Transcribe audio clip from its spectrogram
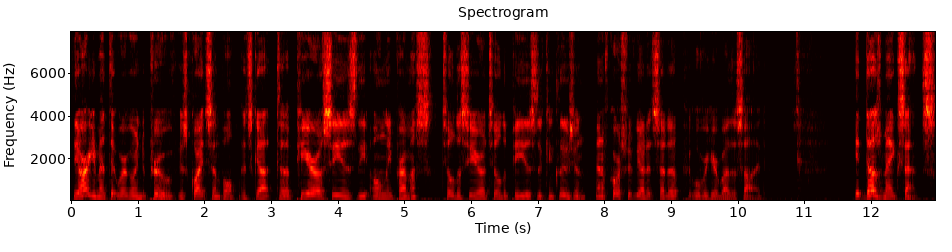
The argument that we're going to prove is quite simple. It's got uh, P arrow C is the only premise, tilde C arrow tilde P is the conclusion, and of course we've got it set up over here by the side. It does make sense.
